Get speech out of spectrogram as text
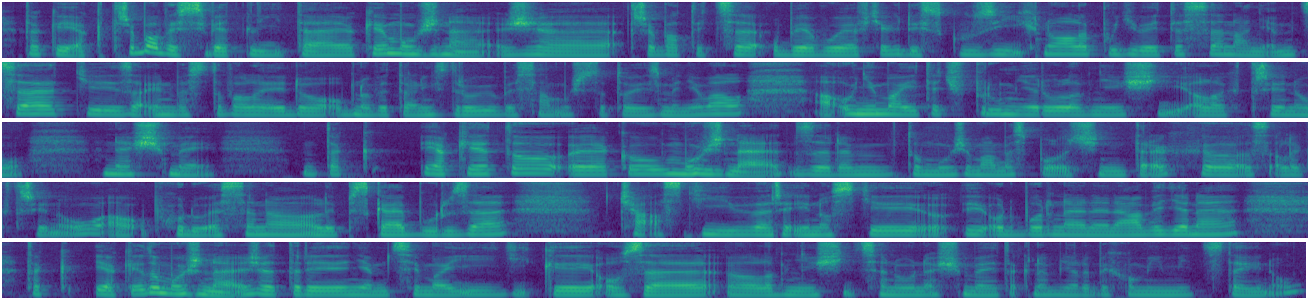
tak jak třeba vysvětlíte, jak je možné, že třeba teď se objevuje v těch diskuzích, no ale podívejte se na Němce, ti zainvestovali do obnovitelných zdrojů, vy sám už jste to i zmiňoval, a oni mají teď v průměru levnější elektřinu než my. No tak jak je to jako možné, vzhledem k tomu, že máme společný trh eh, s elektřinou a obchoduje se na Lipské burze, částí veřejnosti i odborné nenáviděné, tak jak je to možné, že tedy Němci mají díky OZE levnější cenu než my, tak neměli bychom jí mít stejnou?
